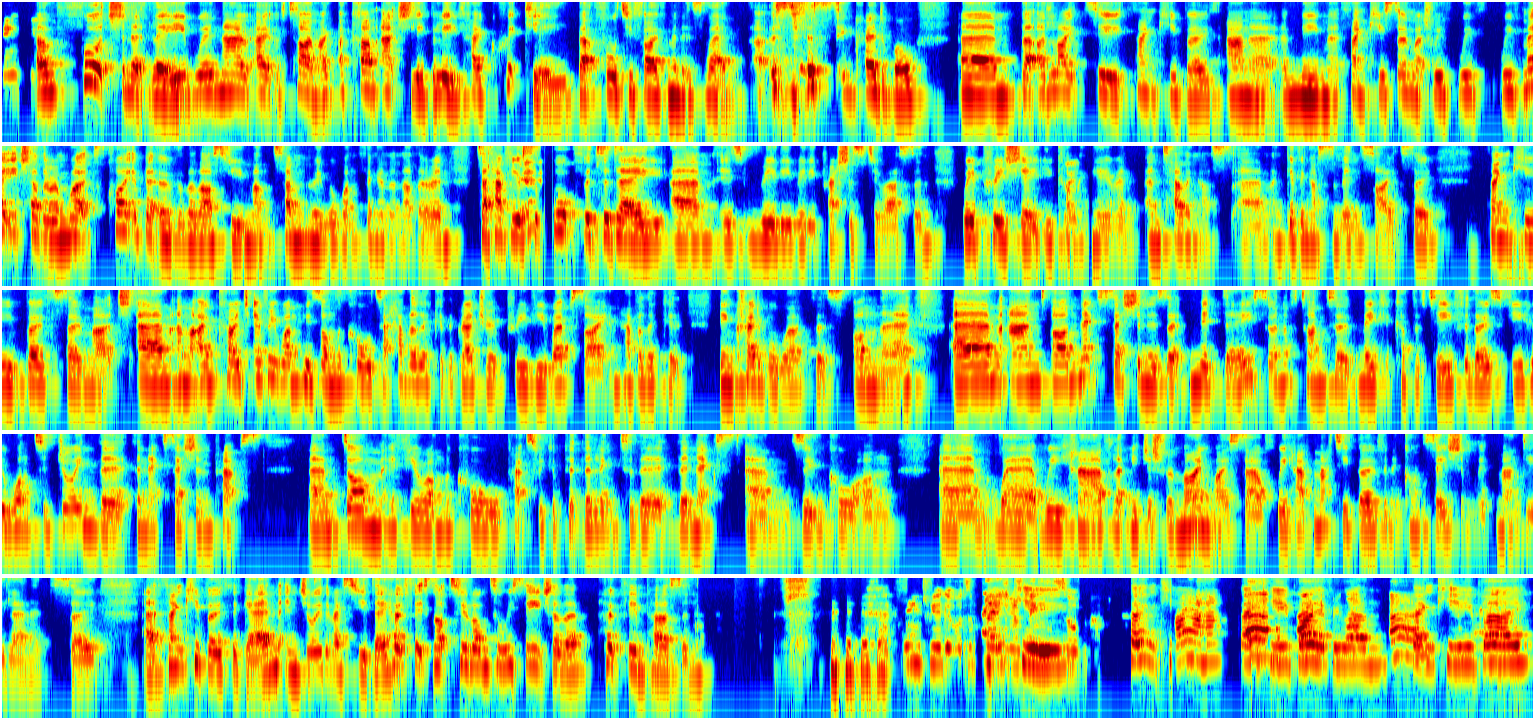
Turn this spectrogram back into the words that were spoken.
Thank you. Unfortunately, we're now out of time. I, I, can't actually believe how quickly that 45 minutes went. That was just incredible. Um, but I'd like to thank you both, Anna and Mimma. Thank you so much. We've we've we've met each other and worked quite a bit over the last few months, haven't we, with one thing and another. And to have your support for today um, is really, really precious to us. And we appreciate you coming here and, and telling us um, and giving us some insight. So Thank you both so much. Um, and I encourage everyone who's on the call to have a look at the graduate preview website and have a look at the incredible work that's on there. Um, and our next session is at midday, so enough time to make a cup of tea for those of you who want to join the, the next session. Perhaps um, Dom, if you're on the call, perhaps we could put the link to the, the next um, Zoom call on um, where we have, let me just remind myself, we have Matty Bovan in conversation with Mandi Lennard. So uh, thank you both again. Enjoy the rest of your day. Hopefully it's not too long till we see each other, hopefully in person. thank you. That was a pleasure. Thank you. Thank you so much. Thank you. Bye, Anna. Thank Bye. you. Bye, everyone. Bye. Thank you. Bye.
